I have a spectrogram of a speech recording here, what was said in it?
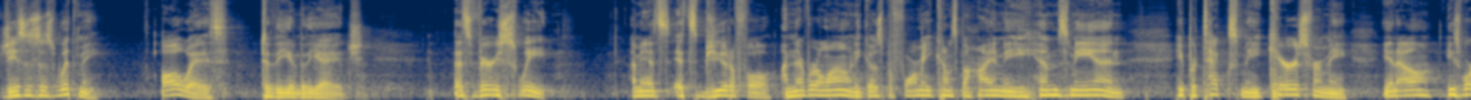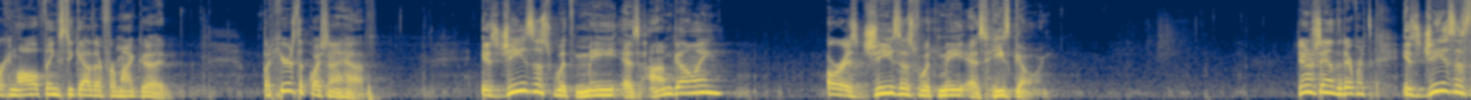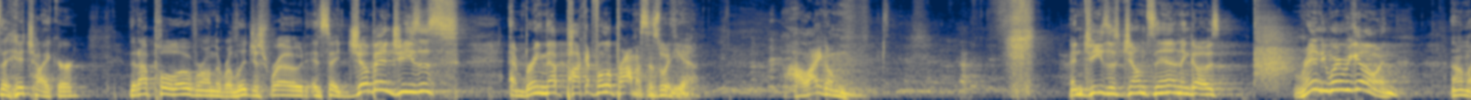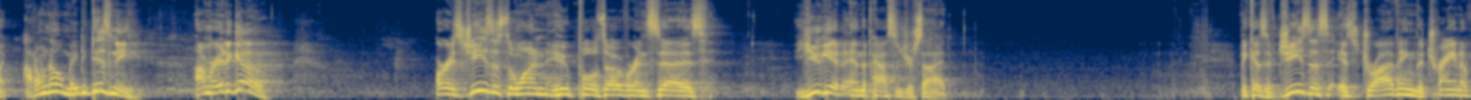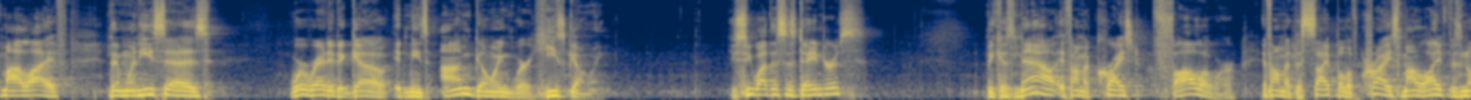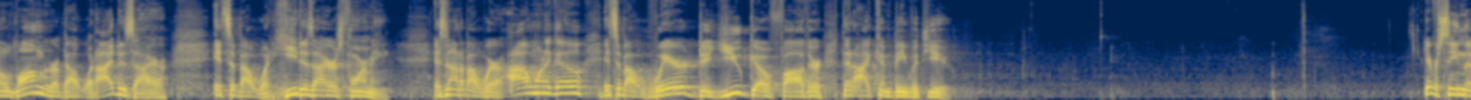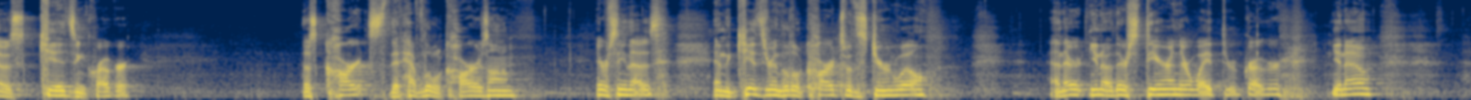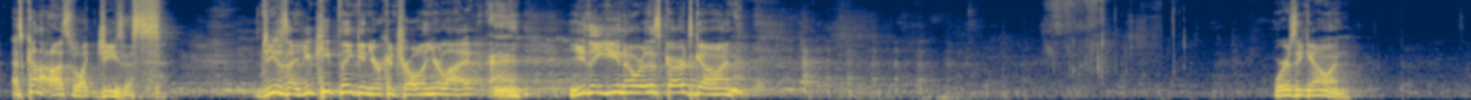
Jesus is with me always to the end of the age. That's very sweet. I mean, it's, it's beautiful. I'm never alone. He goes before me, he comes behind me, he hems me in, he protects me, he cares for me. You know, he's working all things together for my good. But here's the question I have Is Jesus with me as I'm going, or is Jesus with me as he's going? Do you understand the difference? Is Jesus the hitchhiker that I pull over on the religious road and say, Jump in, Jesus, and bring that pocket full of promises with you? I like them. And Jesus jumps in and goes, Randy, where are we going? And I'm like, I don't know, maybe Disney. I'm ready to go. Or is Jesus the one who pulls over and says, You get in the passenger side? Because if Jesus is driving the train of my life, then when he says, We're ready to go, it means I'm going where he's going. You see why this is dangerous? Because now, if I'm a Christ follower, if I'm a disciple of Christ, my life is no longer about what I desire, it's about what He desires for me. It's not about where I want to go, it's about where do you go, Father, that I can be with you. You ever seen those kids in Kroger? Those carts that have little cars on them? You ever seen those? And the kids are in the little carts with the steering wheel? and they're you know they're steering their way through Kroger, you know. That's kind of us like Jesus. Jesus "You keep thinking you're controlling your life. you think you know where this car's going." Where's he going?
